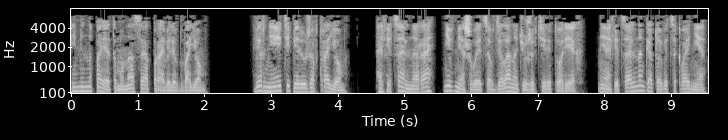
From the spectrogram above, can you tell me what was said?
Именно поэтому нас и отправили вдвоем. Вернее, теперь уже втроем. Официально Ра не вмешивается в дела на чужих территориях, неофициально готовится к войне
